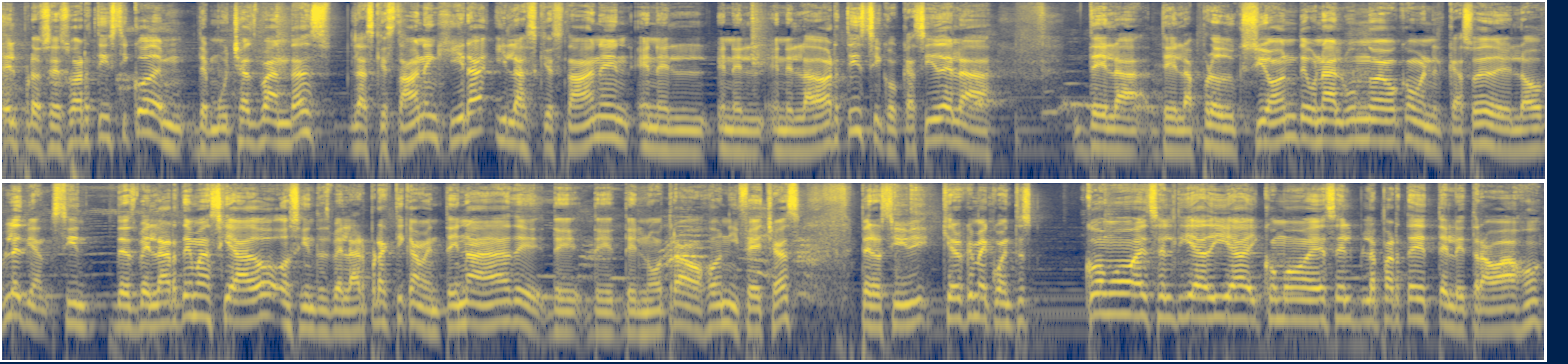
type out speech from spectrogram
el proceso artístico de, muchas bandas, las que estaban en gira y las que estaban en, el, en, el, en el lado artístico, casi de la, de la, de la producción de un álbum nuevo, como en el caso de The Love Lesbian, sin desvelar demasiado o sin desvelar prácticamente nada de, del nuevo trabajo ni fechas, pero sí quiero que me cuentes cómo es el día a día y cómo es la parte de teletrabajo.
